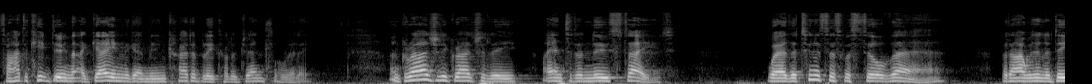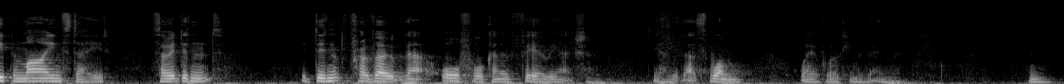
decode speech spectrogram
So I had to keep doing that again and again, being incredibly kind of gentle, really. And gradually, gradually, I entered a new state where the tinnitus was still there, but I was in a deeper mind state, so it didn't, it didn't provoke that awful kind of fear reaction. Yeah, but that's one way of working with it anyway. Hmm.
